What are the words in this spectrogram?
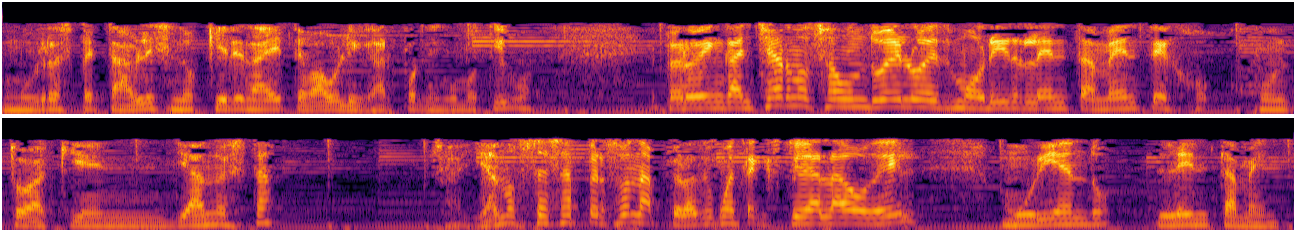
muy respetable, si no quiere nadie te va a obligar por ningún motivo. Pero engancharnos a un duelo es morir lentamente junto a quien ya no está. Ya no está esa persona, pero haz de cuenta que estoy al lado de él, muriendo lentamente.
